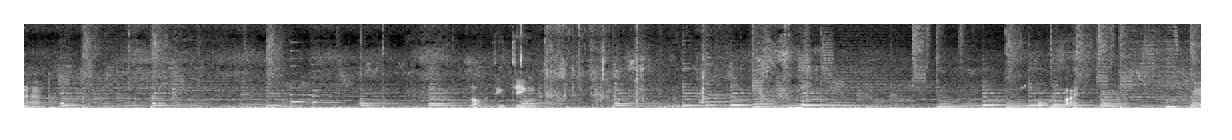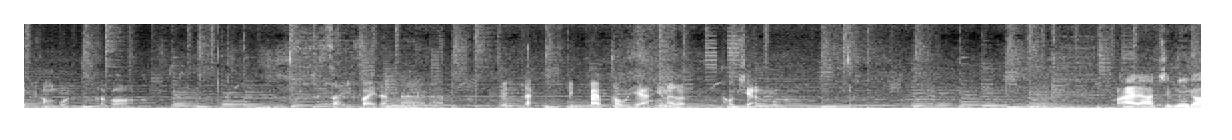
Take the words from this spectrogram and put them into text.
นะฮะหล่อจริง ๆ โคมไฟยืดข้างบนแล้วก็ ใส่ไฟด้านหน้านะครับ เป็นหล็กเหล็กแป๊บเท่าแขนนี่นะครับเท่าแขนผมไปแล้วครับคลิปนี้ก็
